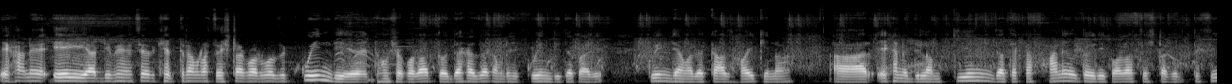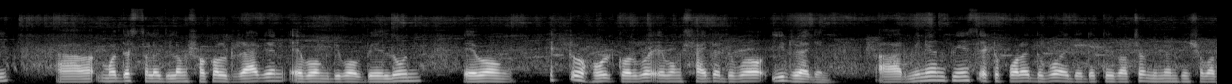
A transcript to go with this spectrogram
এখানে এই এয়ার ডিফেন্সের ক্ষেত্রে আমরা চেষ্টা করব যে কুইন দিয়ে ধ্বংস করার। তো দেখা যাক আমরা কি কুইন দিতে পারি। কুইন দিয়ে আমাদের কাজ হয় কি না আর এখানে দিলাম কিং যাতে একটা ফানেল তৈরি করার চেষ্টা করতেছি। মধ্যস্থলে দিলাম সকল ড্রাগন এবং দিব বেলুন এবং একটু হোল্ড করব এবং সাইডে দেবো ই ড্রাগন আর মিনিয়ন প্রিন্স একটু পরে দেবো, এই যে দেখতেই পাচ্ছ, মিনিয়ন প্রিন্স সবার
